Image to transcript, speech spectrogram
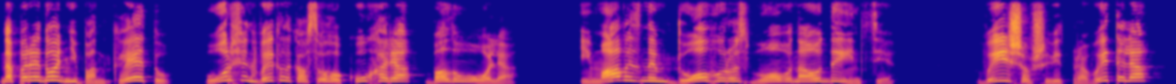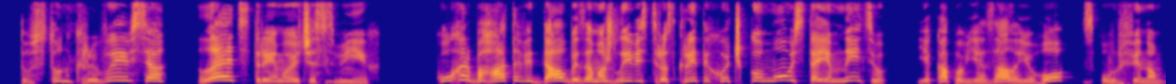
Напередодні банкету Урфін викликав свого кухаря Балуоля і мав із ним довгу розмову наодинці. Вийшовши від правителя, товстун кривився, ледь стримуючи сміх. Кухар багато віддав би за можливість розкрити хоч комусь таємницю, яка пов'язала його з Урфіном.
